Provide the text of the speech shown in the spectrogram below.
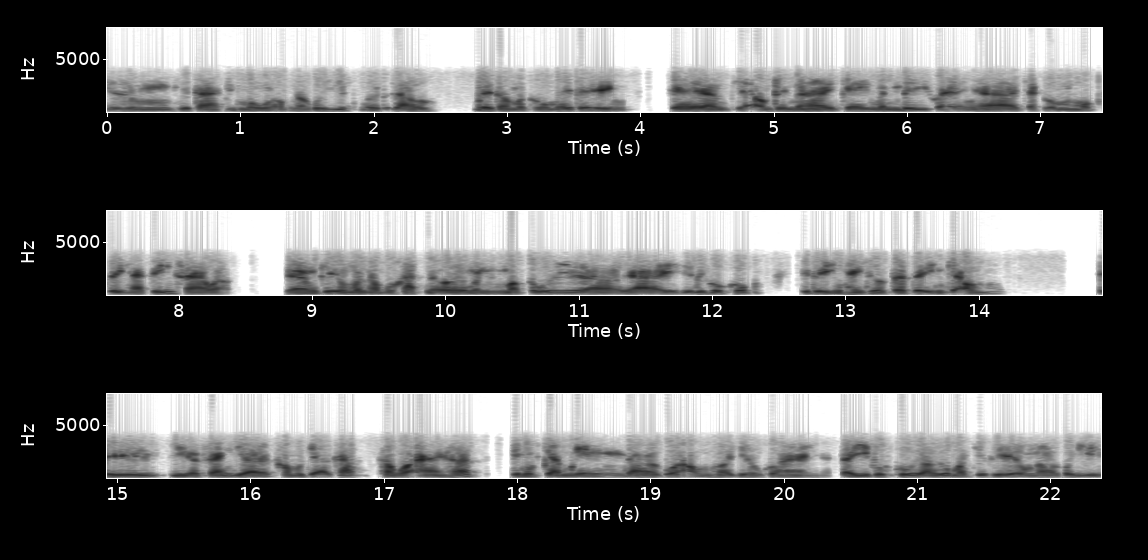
chứ người ta thì mù, ông đâu có giúp người được đâu. Để thôi mà không mấy tiền cái ờ, chở ông trên nơi cái mình đi khoảng uh, chắc cũng một tiếng hai tiếng sau á. Rồi kiểu mình không có khách nữa rồi mình mất túi uh, ra ấy đi hút hút. Thì tiện thấy rất là tiện chổng thì khi là sáng giờ không có chở khách không có ai hết thì một trăm ngàn đó là của ổng thôi chứ không có ai. Tại vì phút cuối ở lúc mà trước khi ông nói có gì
